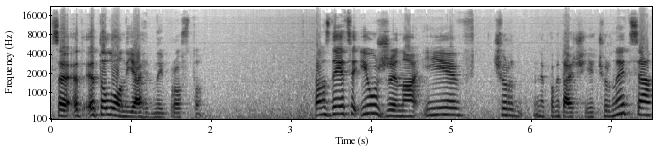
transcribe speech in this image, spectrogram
це еталон ягідний просто. Там, здається, і ожина, і чор... не пам'ятаю, чи є чорниця.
